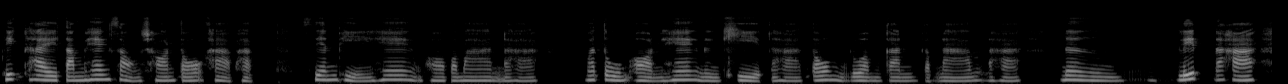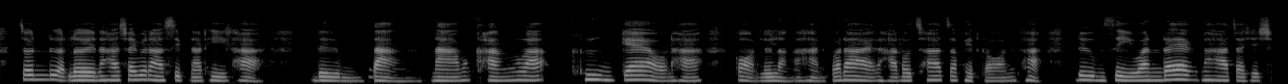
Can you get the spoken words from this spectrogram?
พริกไทยตำแห้ง 2 ช้อนโต๊ะค่ะผักเสี้ยนผีแห้งพอประมาณนะคะ มะตูมอ่อนแห้ง 1 ขีดนะคะ ต้มรวมกันกับน้ำนะคะ 1 ลิตรนะคะ จนเดือดเลยนะคะ ใช้เวลา 10 นาทีค่ะ ดื่มต่างน้ำครั้งละครึ่งแก้วนะคะ ก่อนหรือหลังอาหารก็ได้นะคะ รสชาติจะเผ็ดร้อนค่ะ ดื่ม 4 วันแรกนะคะจะเฉ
